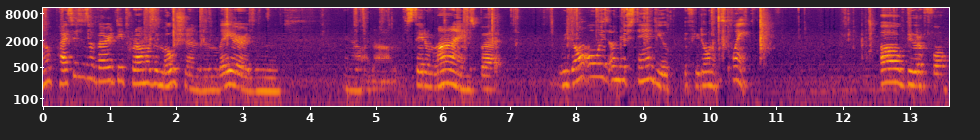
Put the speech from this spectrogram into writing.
No, Pisces is a very deep realm of emotions and layers and you know, and, um, state of minds, but we don't always understand you if you don't explain. Oh, beautiful.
